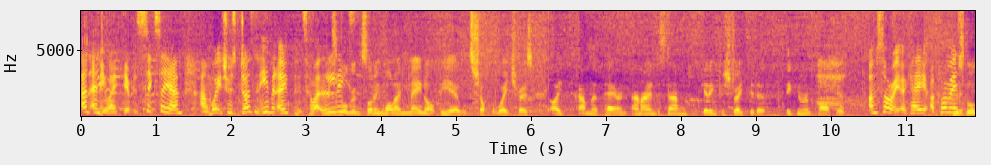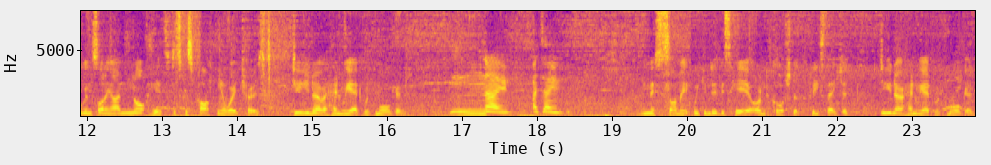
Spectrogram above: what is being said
And anyway, it was 6am and Waitrose doesn't even open till at Miss least... Morgan Sonning, while I may not be able to shop at Waitrose, I am a parent and I understand getting frustrated at ignorant parkers. I'm sorry, okay? I promise... Miss Morgan Sonning, I'm not here to discuss parking at Waitrose. Do you know a Henry Edward Morgan? No, I don't. Miss Sonning, we can do this here or under caution at the police station. Do you know Henry Edward Morgan?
